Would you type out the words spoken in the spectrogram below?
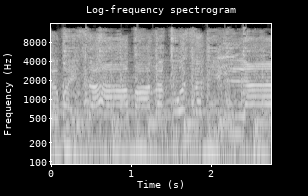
जगवायचा बाला कोचा किल्ला.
